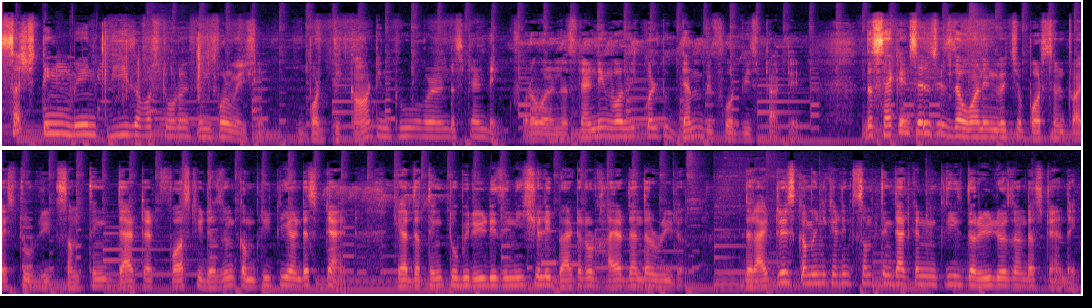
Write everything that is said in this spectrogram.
Such things may increase our store of information, but they can't improve our understanding, for our understanding was equal to them before we started. The second sense is the one in which a person tries to read something that at first he doesn't completely understand. Here, the thing to be read is initially better or higher than the reader. The writer is communicating something that can increase the reader's understanding.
